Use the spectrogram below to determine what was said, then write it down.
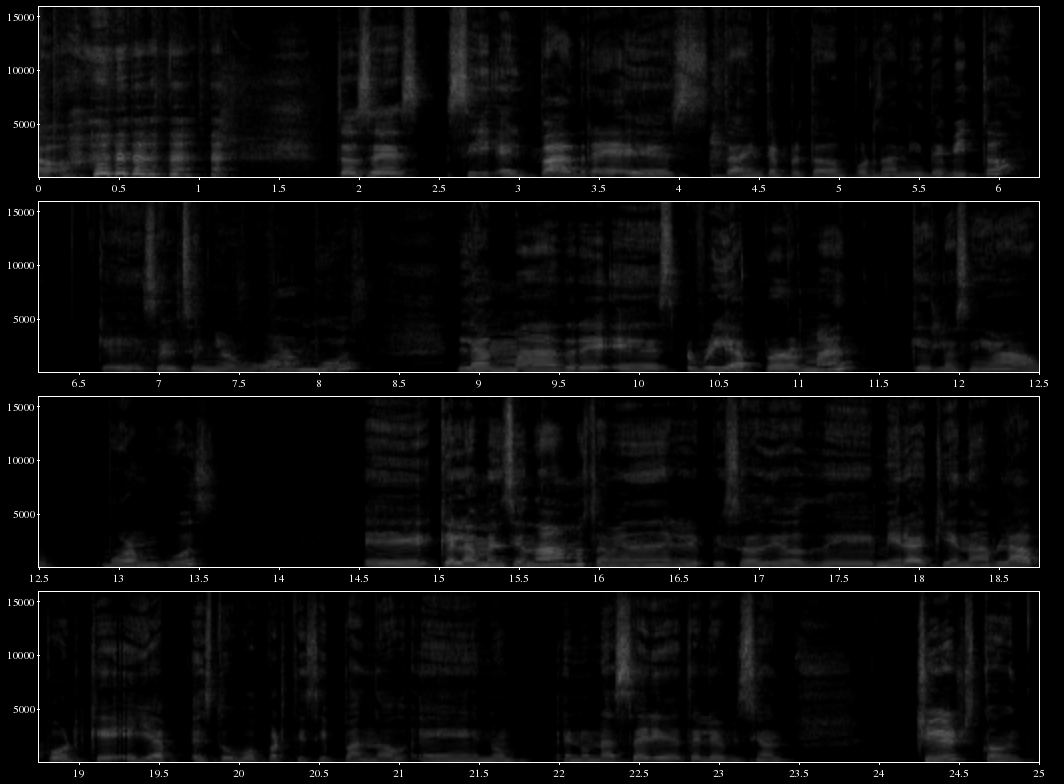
Oh. Entonces, sí, el padre está interpretado por Danny DeVito, que es el señor Wormwood. La madre es Rhea Perlman, que es la señora Wormwood. Eh, que la mencionábamos también en el episodio de Mira quién habla, porque ella estuvo participando en, en una serie de televisión Cheers, con,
